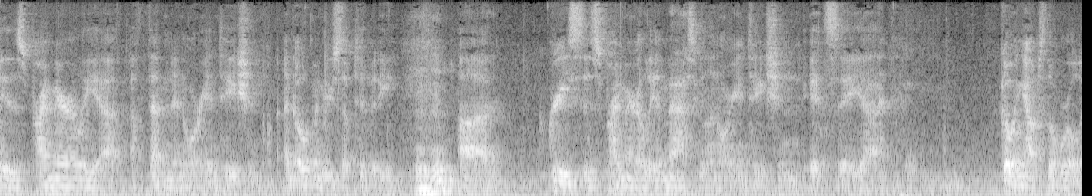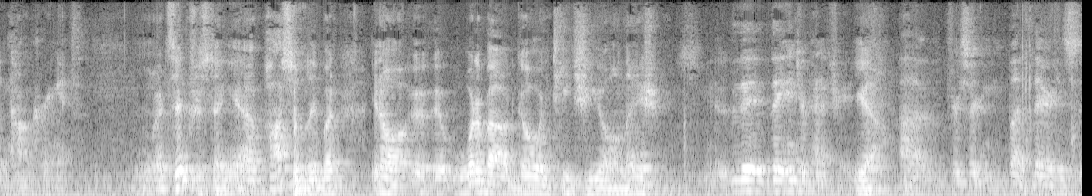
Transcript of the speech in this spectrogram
is primarily a, a feminine orientation, an open receptivity. Mhm. Uh, Greece is primarily a masculine orientation. It's a uh, going out to the world and conquering it. It's interesting, yeah, possibly, but you know, i- i- what about go and teach ye all nations? They, they interpenetrate. Yeah. uh, for certain. But there is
